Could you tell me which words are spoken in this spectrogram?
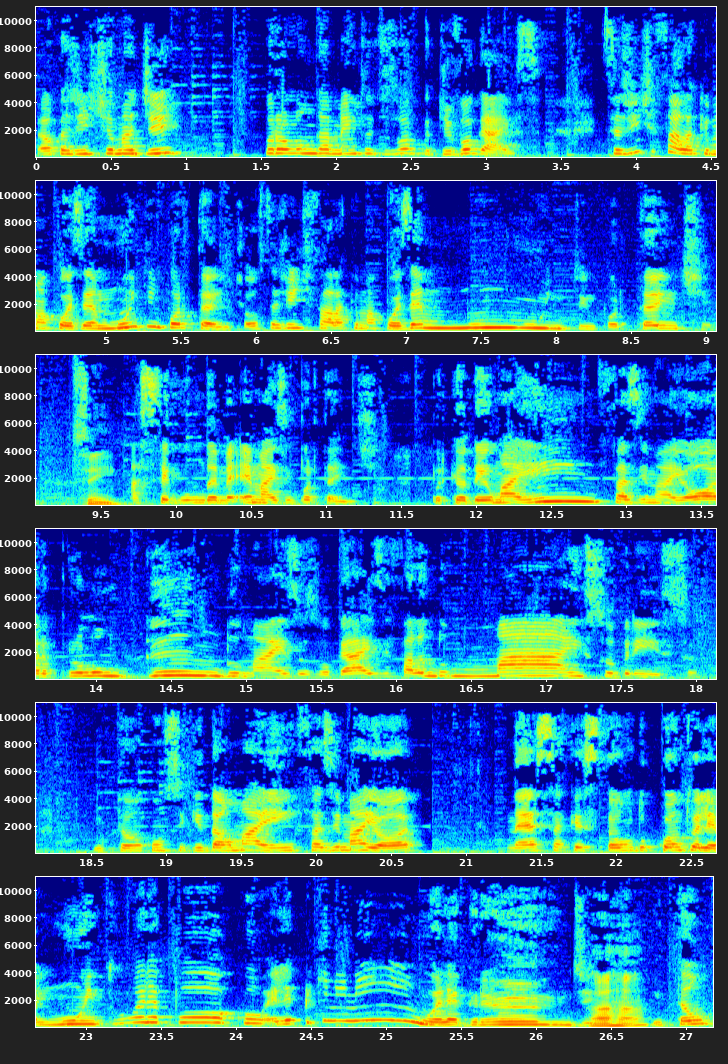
é o que a gente chama de prolongamento de vo- de vogais. Se a gente fala que uma coisa é muito importante, ou se a gente fala que uma coisa é muito importante, Sim. a segunda é é mais importante. Porque eu dei uma ênfase maior, prolongando mais os vogais e falando mais sobre isso. Então eu consegui dar uma ênfase maior nessa questão do quanto ele é muito, ou ele é pouco, ele é pequenininho, ou ele é grande. Então,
